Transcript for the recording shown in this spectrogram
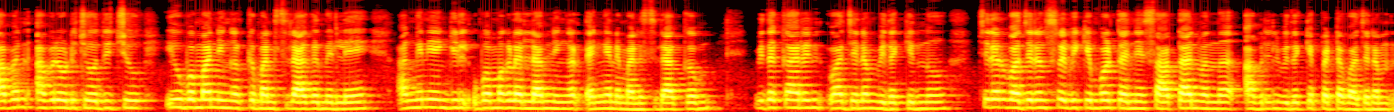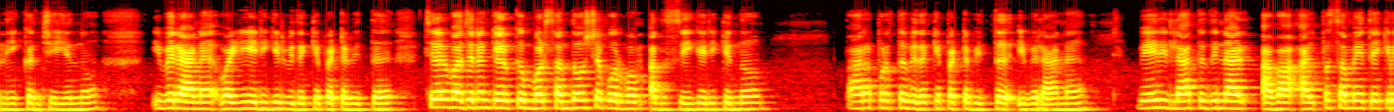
അവൻ അവരോട് ചോദിച്ചു ഈ ഉപമ നിങ്ങൾക്ക് മനസ്സിലാകുന്നില്ലേ? അങ്ങനെയെങ്കിൽ ഉപമകളെല്ലാം നിങ്ങൾ എങ്ങനെ മനസ്സിലാക്കും വിതക്കാരൻ വചനം വിതയ്ക്കുന്നു. ചിലർ വചനം ശ്രവിക്കുമ്പോൾ തന്നെ സാത്താൻ വന്ന് അവരിൽ വിതയ്ക്കപ്പെട്ട വചനം നീക്കം ചെയ്യുന്നു. ഇവരാണ് വഴിയരികിൽ വിതയ്ക്കപ്പെട്ട വിത്ത്. ചിലർ വചനം കേൾക്കുമ്പോൾ സന്തോഷപൂർവം അത് സ്വീകരിക്കുന്നു. പാറപ്പുറത്ത് വിതയ്ക്കപ്പെട്ട വിത്ത് ഇവരാണ്. വേരില്ലാത്തതിനാൽ അവ അല്പസമയത്തേക്ക്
